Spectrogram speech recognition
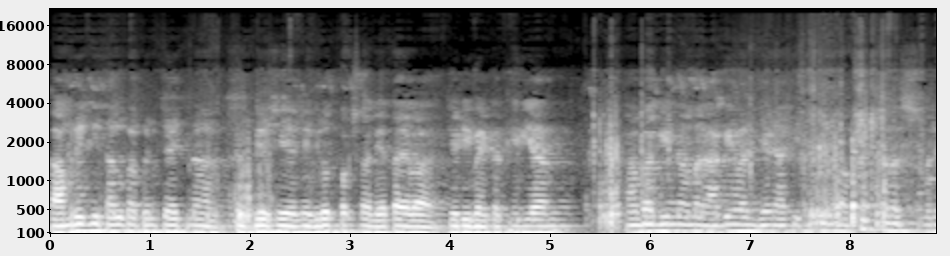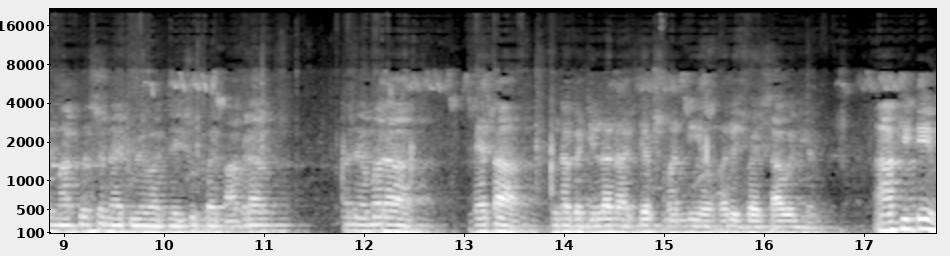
કામરેજની તાલુકા પંચાયતના સભ્ય છે અને વિરોધ પક્ષના નેતા એવા જેડીભાઈ કથિરિયા આંબાગીરના અમારા આગેવાન જેણે આખી ચૂંટણીમાં ખૂબ સરસ મને માર્ગદર્શન આપ્યું એવા જયસુખભાઈ પાગડા અને અમારા નેતા જુનાગઢ જિલ્લાના અધ્યક્ષ માનનીય હરેશભાઈ સાવલિયા. આખી ટીમ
